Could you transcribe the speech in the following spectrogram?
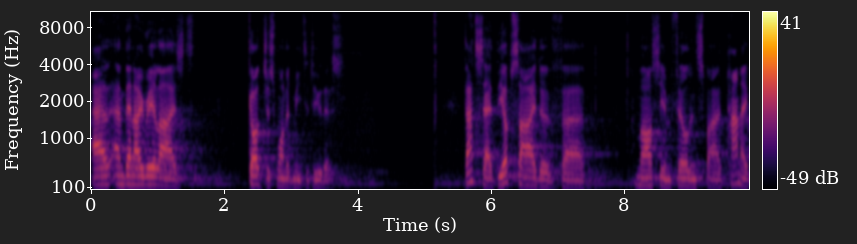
And, and then I realized God just wanted me to do this. That said, the upside of uh, Marcy and Phil inspired panic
